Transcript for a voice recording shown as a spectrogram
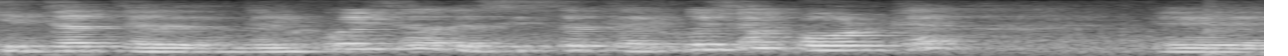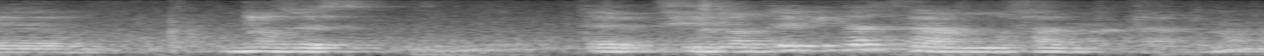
quítate del juicio, desístete del juicio porque eh, si no te quitas te vamos a matar, ¿no?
